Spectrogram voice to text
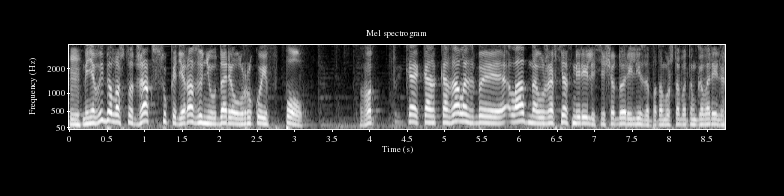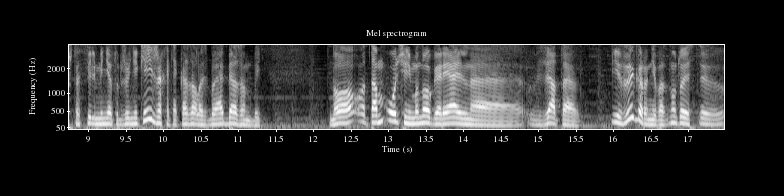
Mm. Меня выбило, что Джак, сука, ни разу не ударил рукой в пол. Вот казалось бы, ладно, уже все смирились еще до релиза, потому что об этом говорили, что в фильме нету Джонни Кейджа, хотя, казалось бы, обязан быть. Но там очень много реально взято из игр, ну то есть э,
